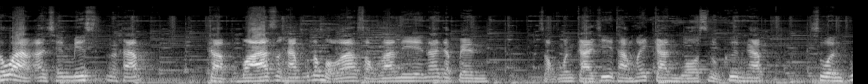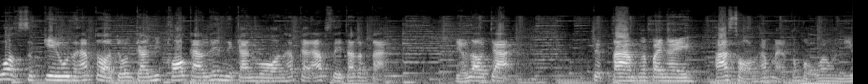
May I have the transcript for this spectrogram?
ระหว่าง Alchemist นะครับกับบาสนะครับก็ต้องบอกว่า2คลาสนี้น่าจะเป็น2กลไกที่ทำให้การ War สนุกขึ้นครับส่วนพวก skill นะครับตลอดจนการวิเคราะห์การเล่นในการ War นะครับการอัพ status ต่างๆ เดี๋ยวเราจะจะตามกันไปใน part สองครับแหมต้องบอกว่าวันนี้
